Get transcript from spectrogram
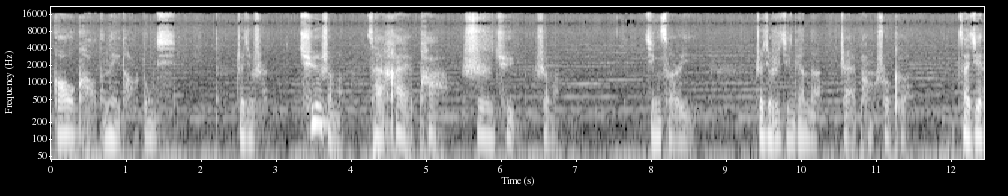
高考的那套东西。这就是缺什么才害怕失去什么。仅此而已，这就是今天的窄胖说课，再见。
